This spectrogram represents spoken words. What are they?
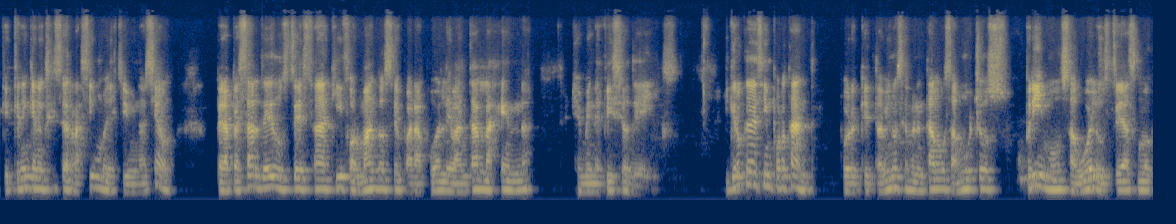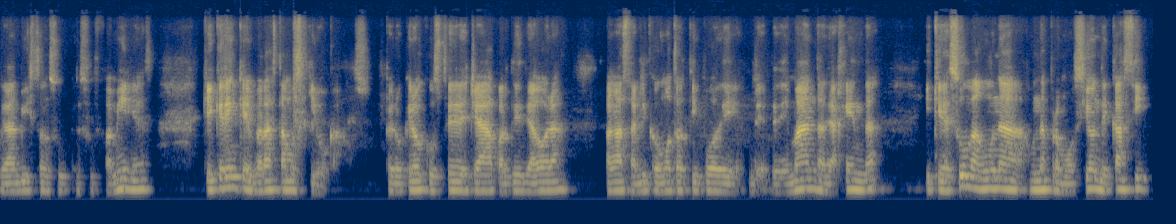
que creen que no existe racismo y discriminación, pero a pesar de eso, ustedes están aquí formándose para poder levantar la agenda en beneficio de ellos. Y creo que es importante, porque también nos enfrentamos a muchos primos, abuelos, ustedes asumo que han visto en sus familias, que creen que en verdad estamos equivocados. Pero creo que ustedes ya a partir de ahora van a salir con otro tipo de, de, de demanda, de agenda, y que suman una, una promoción de casi,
